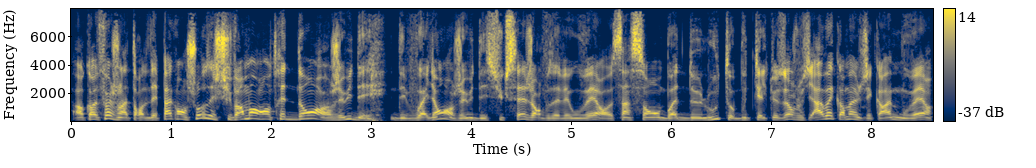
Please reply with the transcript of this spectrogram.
encore une fois, j'en attendais pas grand chose et je suis vraiment rentré dedans. Alors j'ai eu des, des voyants, j'ai eu des succès. Genre vous avez ouvert 500 boîtes de loot au bout de quelques heures. Je me suis dit, ah ouais quand même j'ai quand même ouvert.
